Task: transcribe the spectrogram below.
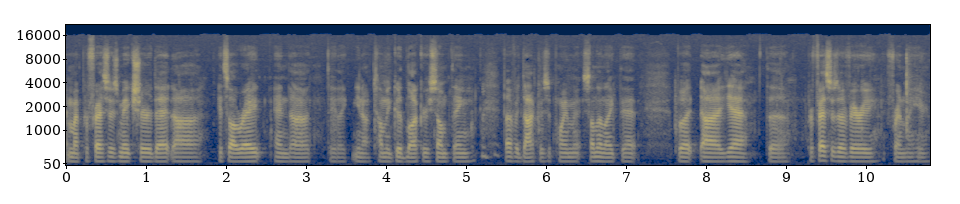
And my professors make sure that uh, it's all right, and uh, they like, you know, tell me good luck or something if I have a doctor's appointment, something like that. But uh, yeah, the professors are very friendly here.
